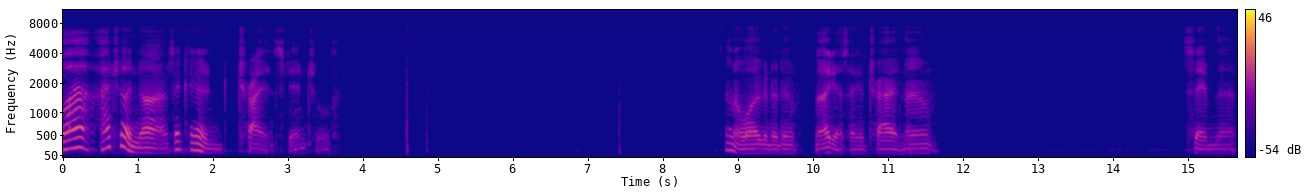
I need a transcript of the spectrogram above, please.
Well, actually not. I think I'm gonna try essentials. I don't know what I'm gonna do. I guess I could try it now. Save that.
